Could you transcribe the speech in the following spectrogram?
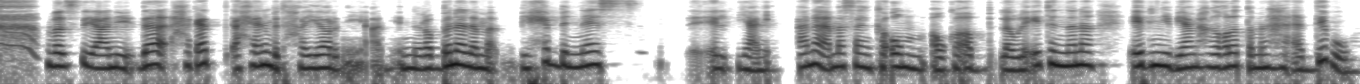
بس يعني ده حاجات أحيانا بتحيرني يعني إن ربنا لما بيحب الناس ال- يعني أنا مثلا كأم أو كأب لو لقيت إن أنا ابني بيعمل حاجة غلط طب أنا هأدبه.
